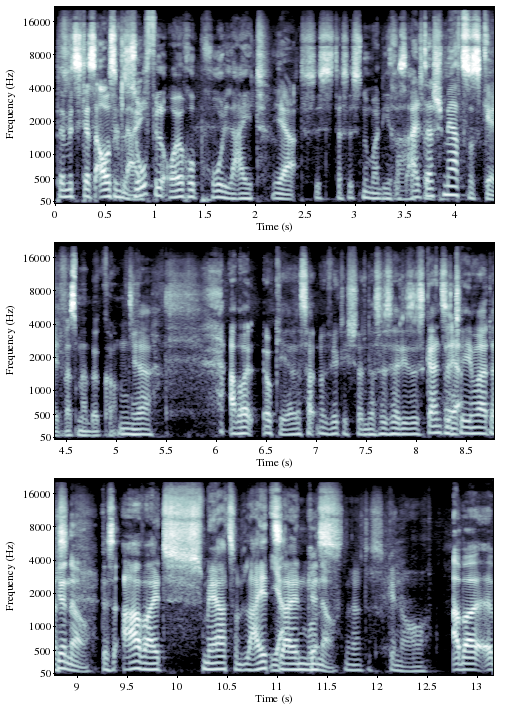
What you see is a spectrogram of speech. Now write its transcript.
damit sich das ausgleicht. So viel Euro pro Leid. Ja. Das ist, das ist nun mal die Rate. Das alter Schmerzensgeld, was man bekommt. Ja. Aber okay, das hat man wirklich schon. Das ist ja dieses ganze ja, Thema, dass, genau. dass Arbeit Schmerz und Leid ja, sein muss. Genau. Ne, das, genau. Aber äh,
